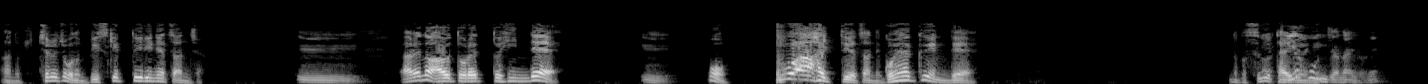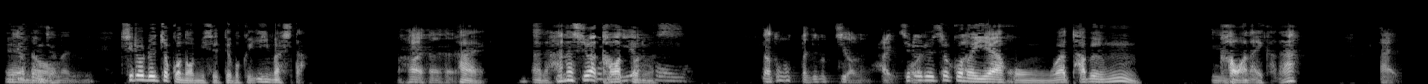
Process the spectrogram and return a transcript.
あの、チェロルチョコのビスケット入りのやつあんじゃん。うん。あれのアウトレット品で、うん。もう、ブワー入ってるやつなんで、500円で、なんかすげえ大量に、イヤホンじゃないのね。イヤホンじゃの、ないのね。チロルチョコのお店って僕言いました。はいはいはい。はい。あの、話は変わっております。。だと思ったけど違うね。はい。チロルチョコのイヤホンは多分、買わい。ないかな。はい。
